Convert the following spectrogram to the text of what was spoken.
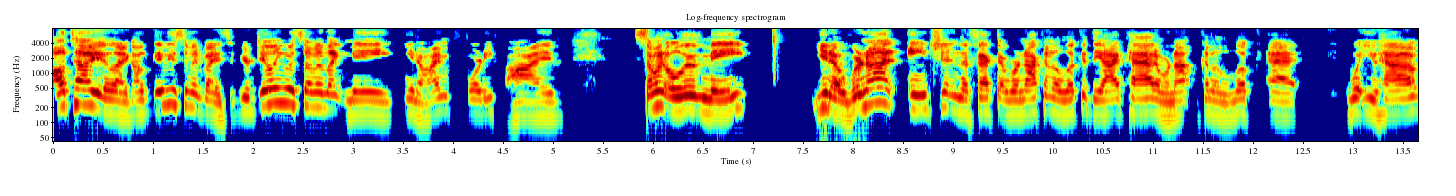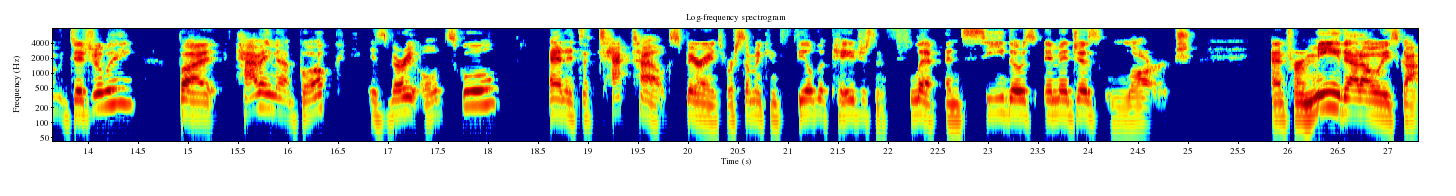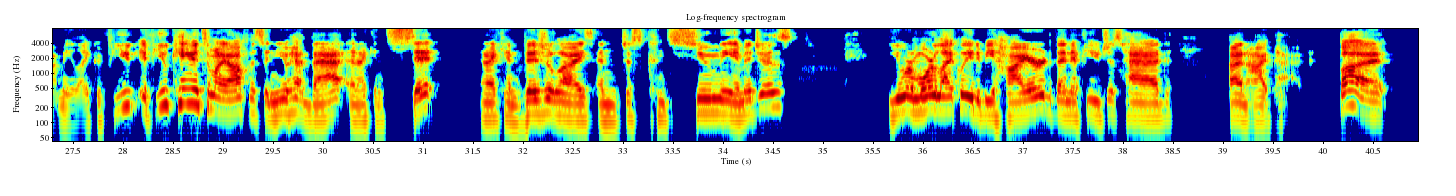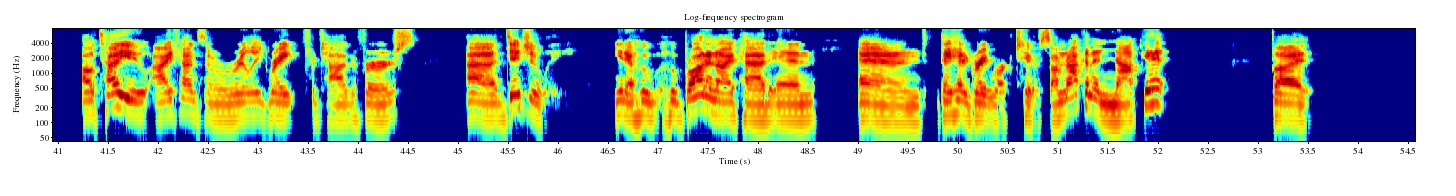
I'll tell you, like, I'll give you some advice. If you're dealing with someone like me, you know, I'm 45, someone older than me. You know, we're not ancient in the fact that we're not going to look at the iPad and we're not going to look at what you have digitally, but having that book is very old school and it's a tactile experience where someone can feel the pages and flip and see those images large. And for me that always got me. Like if you if you came into my office and you had that and i can sit and i can visualize and just consume the images you are more likely to be hired than if you just had an ipad. But i'll tell you i found some really great photographers uh, digitally you know, who who brought an iPad in and they had great work too. So I'm not going to knock it, but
